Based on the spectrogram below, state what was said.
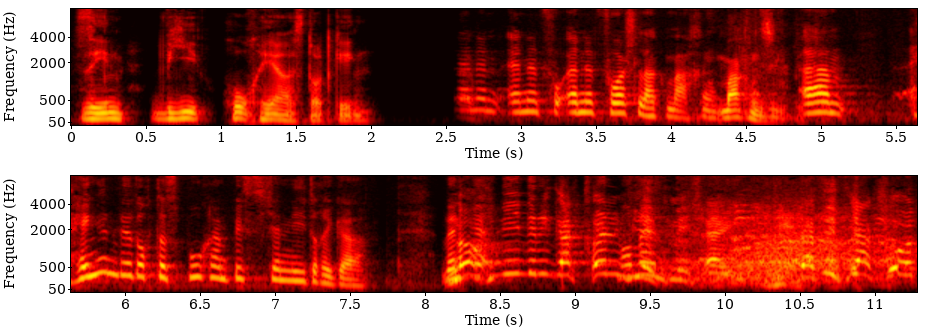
sehen, wie hoch her es dort ging. Einen, einen, einen Vorschlag machen. Machen Sie. Ähm, hängen wir doch das Buch ein bisschen niedriger. Wenn Noch wir, niedriger können Moment. wir es nicht hängen. Das ist ja schon,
